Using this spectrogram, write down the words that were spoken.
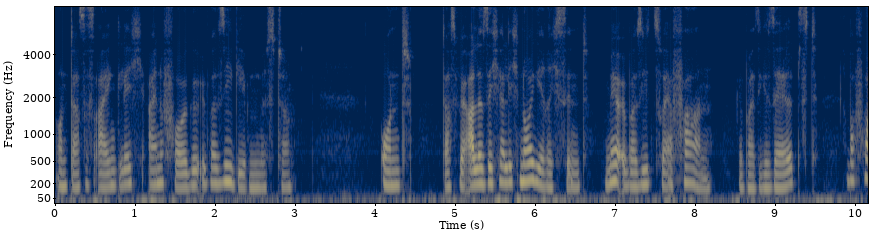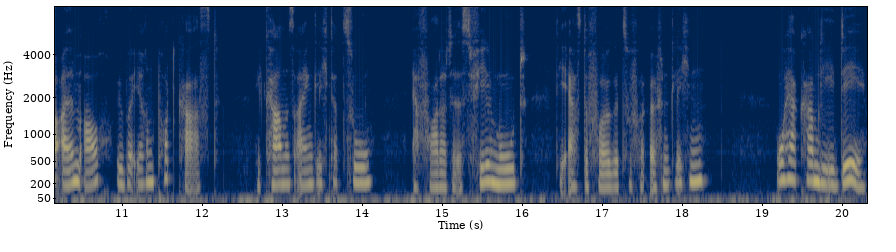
und dass es eigentlich eine Folge über sie geben müsste. Und dass wir alle sicherlich neugierig sind, mehr über sie zu erfahren, über sie selbst, aber vor allem auch über ihren Podcast. Wie kam es eigentlich dazu? Erforderte es viel Mut, die erste Folge zu veröffentlichen? Woher kam die Idee,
